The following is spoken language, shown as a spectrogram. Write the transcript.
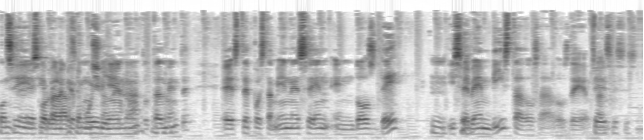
coordinarse muy bien. Totalmente. Este pues también es en, en 2D mm, y se ve en vista, o sea, 2D. sí, sí, sí,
